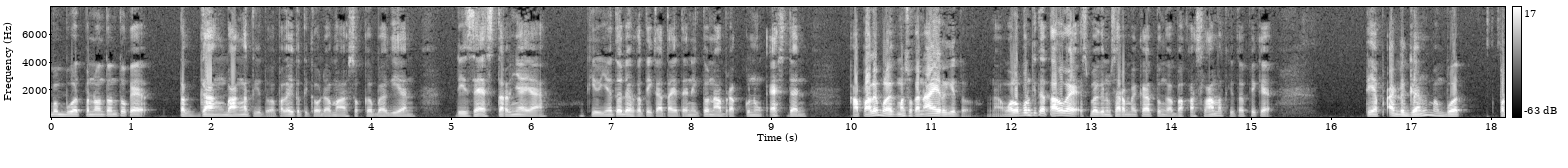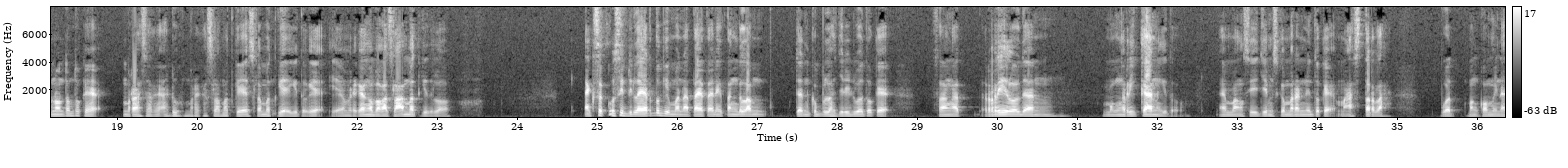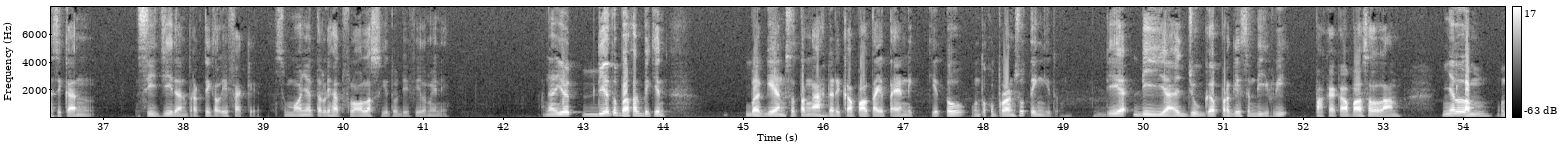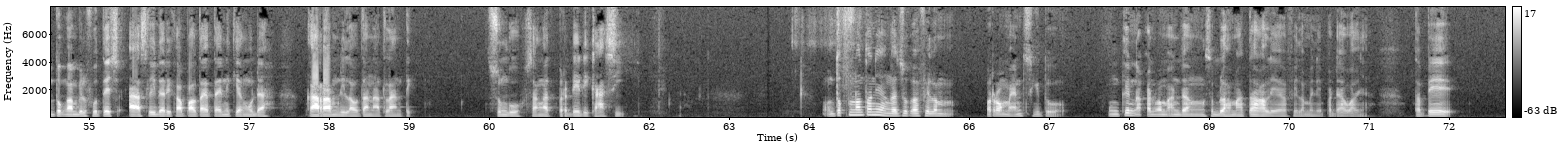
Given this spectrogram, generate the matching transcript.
membuat penonton tuh kayak tegang banget gitu. Apalagi ketika udah masuk ke bagian disasternya ya. Cue-nya tuh udah ketika Titanic tuh nabrak gunung es dan kapalnya mulai kemasukan air gitu. Nah, walaupun kita tahu kayak sebagian besar mereka tuh nggak bakal selamat gitu, tapi kayak tiap adegan membuat penonton tuh kayak merasa kayak aduh mereka selamat gak ya, selamat gak ya? gitu. Kayak ya mereka nggak bakal selamat gitu loh. Eksekusi di layar tuh gimana? Titanic tenggelam dan kebelah jadi dua tuh kayak sangat real dan mengerikan gitu. Emang si James Cameron itu kayak master lah buat mengkombinasikan CG dan practical effect ya. Semuanya terlihat flawless gitu di film ini. Nah, dia tuh bahkan bikin bagian setengah dari kapal Titanic gitu untuk keperluan syuting gitu. Dia dia juga pergi sendiri pakai kapal selam nyelam untuk ngambil footage asli dari kapal Titanic yang udah karam di lautan Atlantik. Sungguh sangat berdedikasi. Untuk penonton yang nggak suka film romance gitu, mungkin akan memandang sebelah mata kali ya film ini pada awalnya. Tapi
